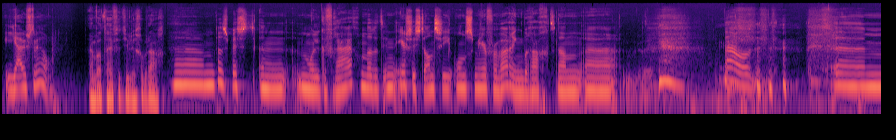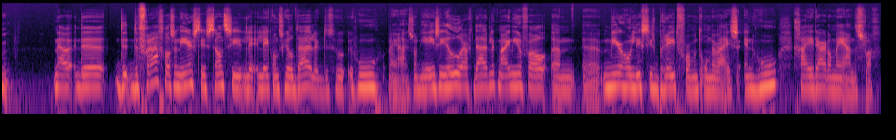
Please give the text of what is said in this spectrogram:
Juist wel. En wat heeft het jullie gebracht? Um, dat is best een moeilijke vraag, omdat het in eerste instantie ons meer verwarring bracht dan. Uh, nou, um, nou de, de, de vraag was in eerste instantie le leek ons heel duidelijk. Dus hoe, hoe, nou ja, is nog niet eens heel erg duidelijk, maar in ieder geval um, uh, meer holistisch breedvormend onderwijs. En hoe ga je daar dan mee aan de slag?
